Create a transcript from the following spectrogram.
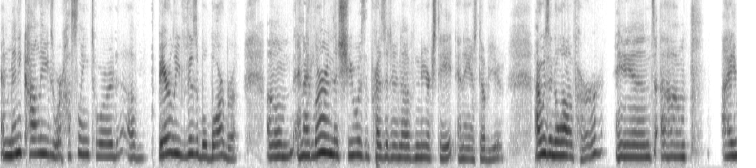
and many colleagues were hustling toward a barely visible Barbara. Um, and I learned that she was the president of New York State NASW. I was in awe of her, and um, I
